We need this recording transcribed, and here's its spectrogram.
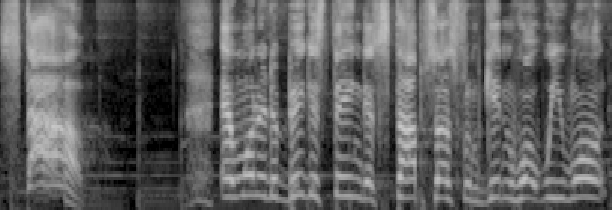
Stop. And one of the biggest things that stops us from getting what we want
